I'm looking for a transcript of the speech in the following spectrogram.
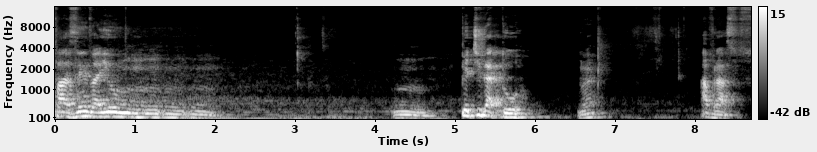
fazendo aí um, um, um, um petit gâteau, né? Abraços.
